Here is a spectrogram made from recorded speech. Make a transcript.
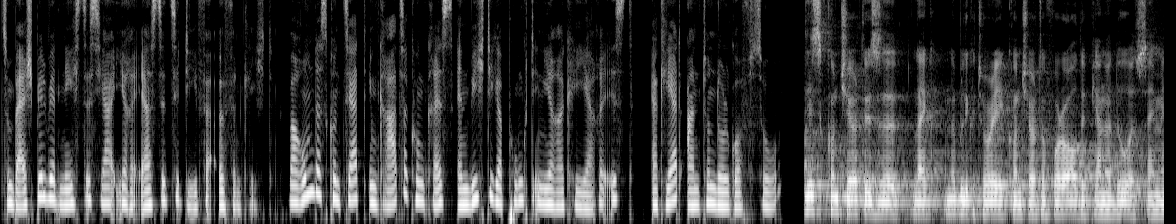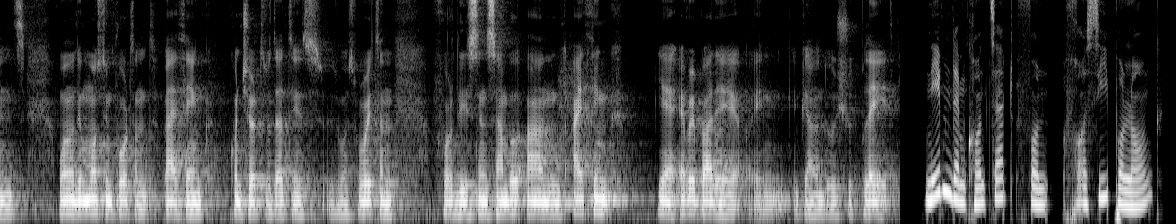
Zum Beispiel wird nächstes Jahr ihre erste CD veröffentlicht. Warum das Konzert im Grazer Kongress ein wichtiger Punkt in ihrer Karriere ist, erklärt Anton Dolgov so. This concerto is a, like an obligatory concerto for all the piano duos. I mean, it's one of the most important, I think, concertos that is it was written for this ensemble, and I think, yeah, everybody in, in piano duo should play it. Neben dem Konzert von Francis Poulenc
